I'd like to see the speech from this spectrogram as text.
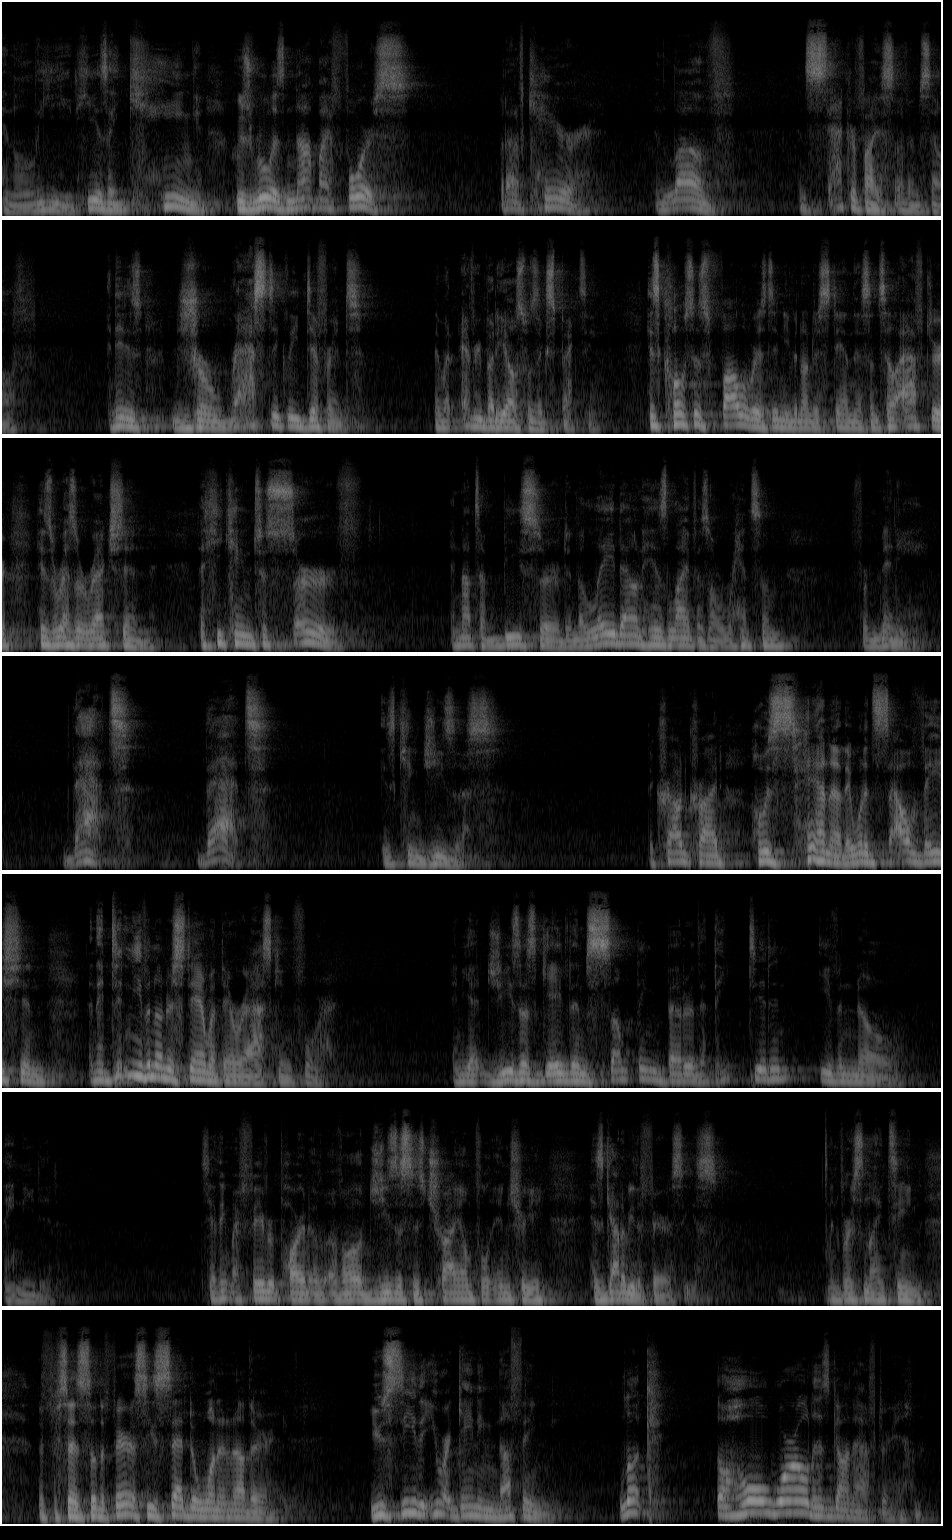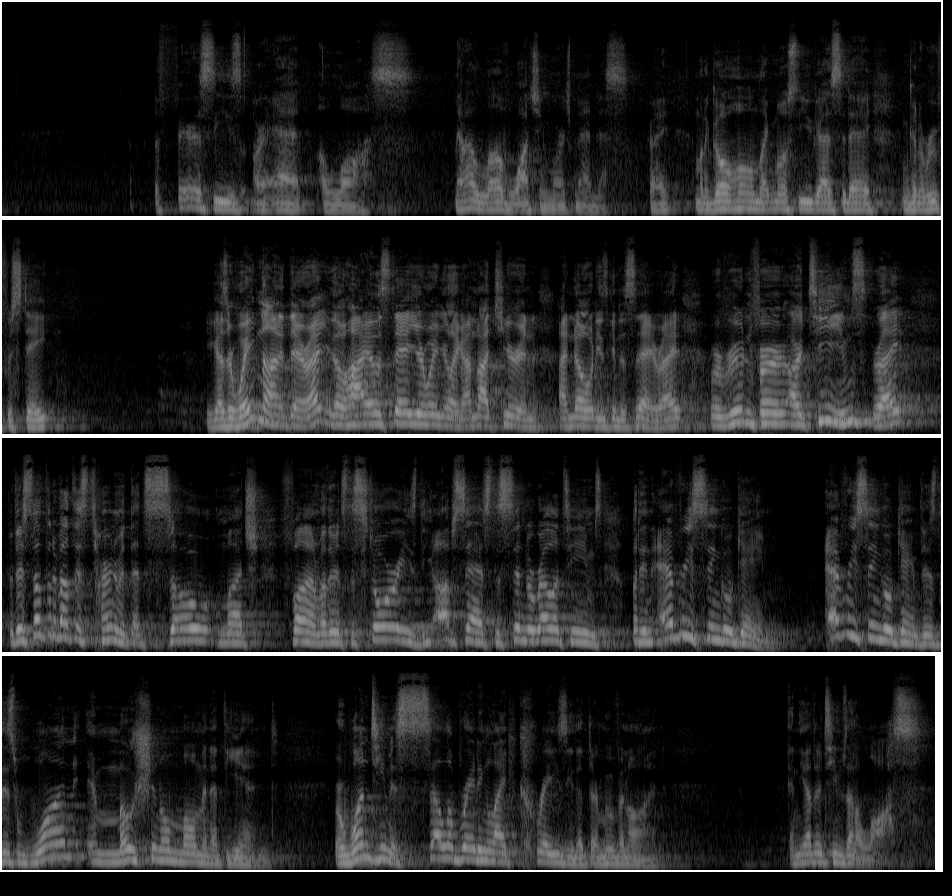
and lead. He is a king whose rule is not by force, but out of care and love and sacrifice of himself. And it is drastically different than what everybody else was expecting. His closest followers didn't even understand this until after his resurrection, that he came to serve and not to be served, and to lay down his life as a ransom for many. That, that is King Jesus. The crowd cried, Hosanna. They wanted salvation, and they didn't even understand what they were asking for. And yet, Jesus gave them something better that they didn't even know they needed. See, I think my favorite part of, of all of Jesus' triumphal entry has got to be the Pharisees. In verse 19, it says, So the Pharisees said to one another, You see that you are gaining nothing. Look, the whole world has gone after him. The Pharisees are at a loss. Man, I love watching March Madness, right? I'm gonna go home like most of you guys today. I'm gonna root for state. You guys are waiting on it there, right? Ohio State, you're waiting, you're like, I'm not cheering. I know what he's gonna say, right? We're rooting for our teams, right? But there's something about this tournament that's so much fun, whether it's the stories, the upsets, the Cinderella teams, but in every single game, every single game, there's this one emotional moment at the end where one team is celebrating like crazy that they're moving on, and the other team's at a loss.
